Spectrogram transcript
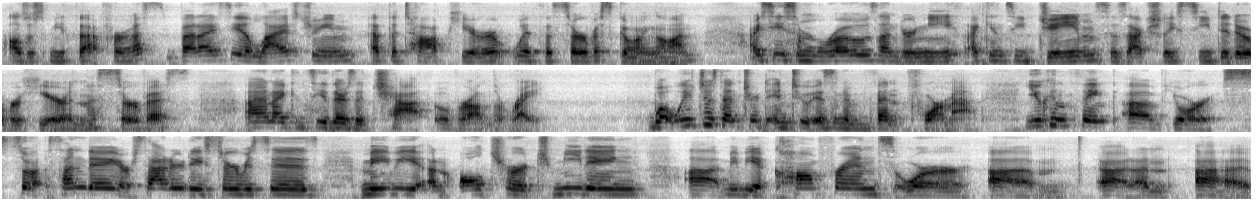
I'll just mute that for us. But I see a live stream at the top here with a service going on. I see some rows underneath. I can see James is actually seated over here in this service. And I can see there's a chat over on the right what we've just entered into is an event format. You can think of your Sunday or Saturday services, maybe an all church meeting, uh, maybe a conference, or um, uh, uh,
